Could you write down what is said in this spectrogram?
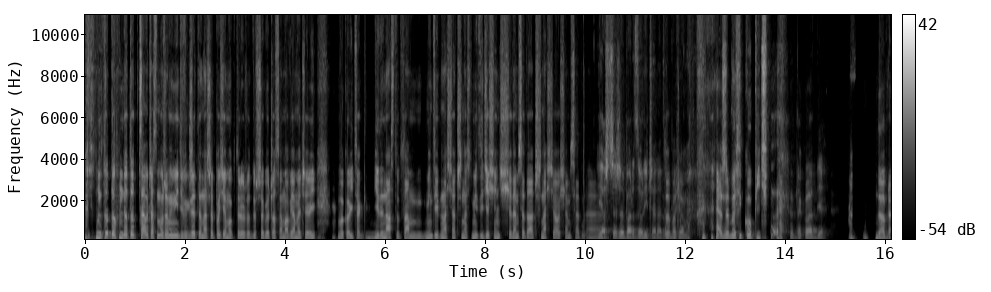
No, to, to, no to cały czas możemy mieć w grze te nasze poziomy, które już od dłuższego czasu omawiamy, czyli w okolicach 11, tam między 11 a 13, między 10 700 a 13 800. e, Ja szczerze bardzo liczę na ten Zobaczymy. poziom. żeby kupić. Dokładnie. Dobra,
